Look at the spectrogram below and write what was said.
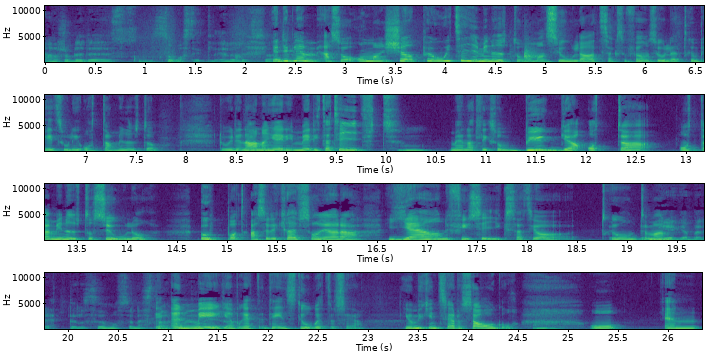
Annars så blir det såsigt eller lite så. Ja, det blir, alltså om man kör på i 10 minuter, om man solar ett saxofonsolo eller ett trumpetsolo i 8 minuter, då är det en annan grej, det är meditativt. Men att liksom bygga 8, 8 minuter solo uppåt, alltså det krävs sån jävla hjärnfysik så att jag tror inte En man... megaberättelse måste nästan En megaberättelse, det är en stor berättelse ja. Jag är mycket intresserad av sagor. Och en,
